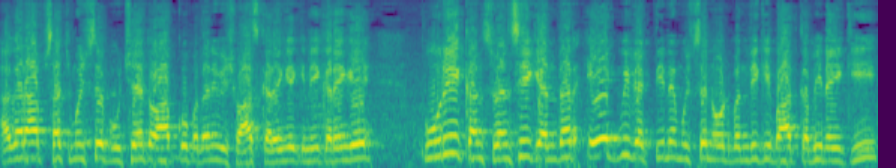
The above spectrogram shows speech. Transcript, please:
अगर आप सच मुझसे पूछें तो आपको पता नहीं विश्वास करेंगे कि नहीं करेंगे। पूरी कंस्टिट्युएंसी के अंदर एक भी व्यक्ति ने मुझसे नोटबंदी की बात कभी नहीं की।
